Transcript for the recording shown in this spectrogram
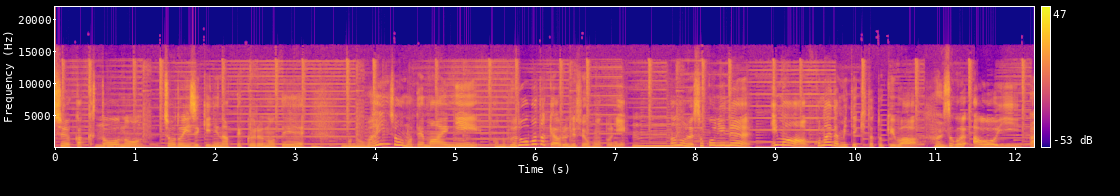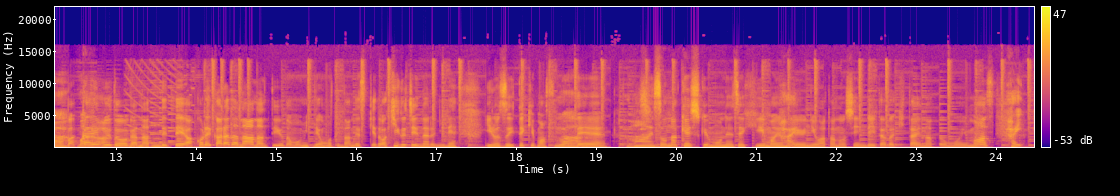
収穫等のちょうどいい時期になってくるので、あのワイン上の手前にあのブドウ畑あるんですよ本当に。なのでそこにね今この間見てきた時は、はい。すごい青いあ若いブドウがなってて、あこれからだななんていうのも見て思ってたんですけど、秋口になるにね色づいてきますので、はい、そんな景色もねぜひまゆまゆには楽しんでいただきたいなと思います。はい。今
